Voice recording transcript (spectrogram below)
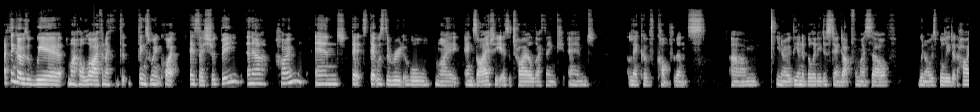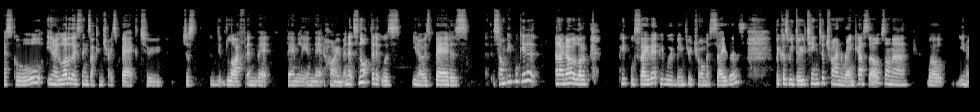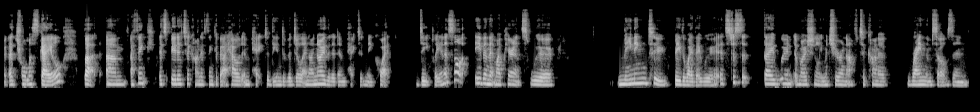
I think I was aware my whole life, and I th- things weren't quite as they should be in our home, and that that was the root of all my anxiety as a child, I think, and lack of confidence. Um, you know, the inability to stand up for myself when I was bullied at high school. You know, a lot of those things I can trace back to just life in that family in that home. And it's not that it was, you know, as bad as some people get it. And I know a lot of people say that, people who've been through trauma say this, because we do tend to try and rank ourselves on a, well, you know, a trauma scale. But um, I think it's better to kind of think about how it impacted the individual. And I know that it impacted me quite deeply. And it's not even that my parents were meaning to be the way they were, it's just that they weren't emotionally mature enough to kind of rein themselves in.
